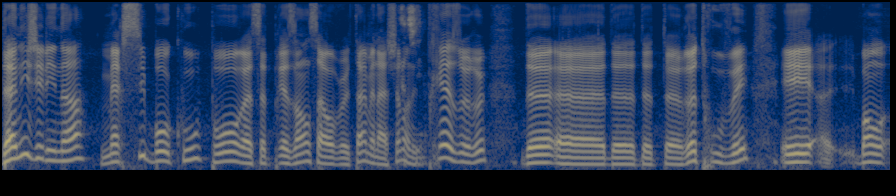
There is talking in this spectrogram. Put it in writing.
Danny Gélina, merci beaucoup pour euh, cette présence à Overtime NHL. On est très heureux de, euh, de, de te retrouver. Et euh, bon,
